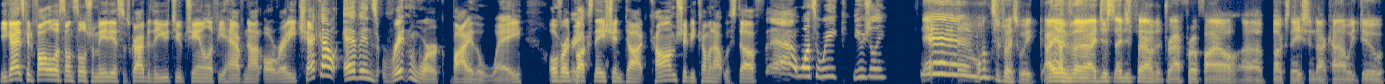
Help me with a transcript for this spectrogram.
You guys can follow us on social media, subscribe to the YouTube channel if you have not already. Check out Evan's written work, by the way, over at Great. bucsnation.com. Should be coming out with stuff eh, once a week, usually. Yeah, once or twice a week. I have uh, I just I just put out a draft profile, uh bucsnation.com. We do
